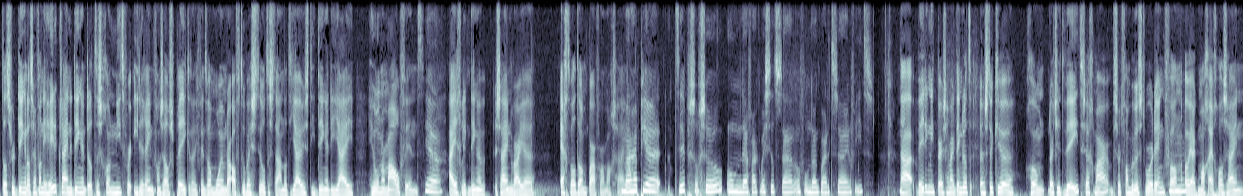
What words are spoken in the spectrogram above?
Dat soort dingen, dat zijn van die hele kleine dingen. Dat is gewoon niet voor iedereen vanzelfsprekend. En ik vind het wel mooi om daar af en toe bij stil te staan. Dat juist die dingen die jij heel normaal vindt, Ja, eigenlijk dingen zijn waar je echt wel dankbaar voor mag zijn. maar heb je tips of zo om daar vaker bij stil te staan? Of om dankbaarder te zijn of iets? Nou, weet ik niet per se, maar ik denk dat een stukje gewoon dat je het weet, zeg maar, een soort van bewustwording van, Mhm. oh ja, ik mag echt wel zijn,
